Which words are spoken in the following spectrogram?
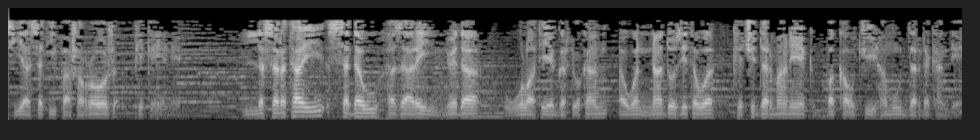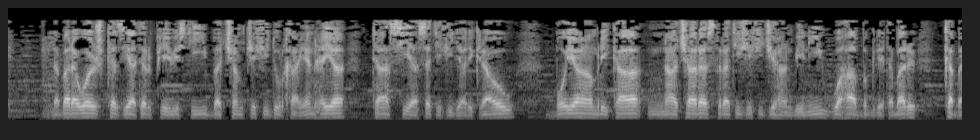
سیاسەتی پاشەڕۆژ پێکەێنێ. لە سەرەتای سەدە و هەزارەی نوێدا وڵاتەیەکگرتووەکان ئەوە نادۆزێتەوە کە چ دەرمانێک بە کەڵکی هەموو دەردەکان دێ. لەبەرئەوەش کە زیاتر پێویستی بە چەمکێکی دوورخایەن هەیە تا سیاسەتێکی دیاریکراو، بۆیە ئەمریکا ناچارە ستراتیژێکی جیهانبینی وەها بگرێتە بەر کە بە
